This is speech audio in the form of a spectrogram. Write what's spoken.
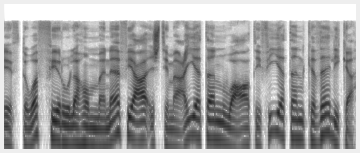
إذ توفر لهم منافع اجتماعية وعاطفية كذلك.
